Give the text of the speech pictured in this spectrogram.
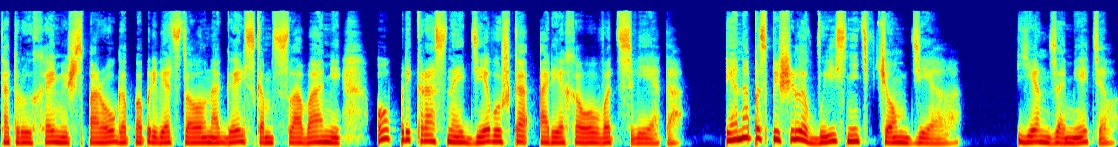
которую Хэмиш с порога поприветствовал на гельском словами «О, прекрасная девушка орехового цвета!» И она поспешила выяснить, в чем дело. Йен заметил,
